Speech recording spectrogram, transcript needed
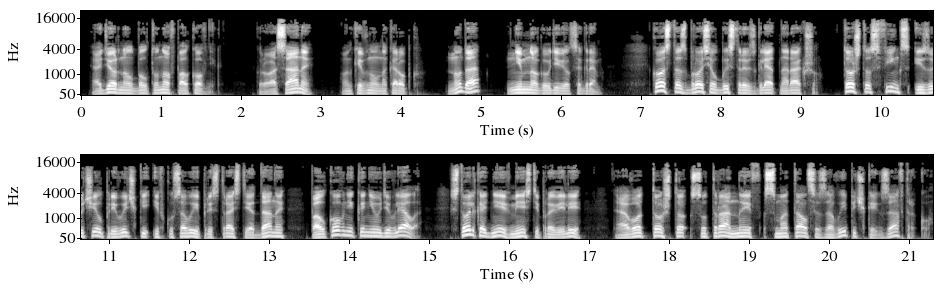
— одернул болтунов полковник. Круассаны? Он кивнул на коробку. Ну да, немного удивился Грэм. Коста сбросил быстрый взгляд на Ракшу. То, что сфинкс изучил привычки и вкусовые пристрастия Даны, полковника не удивляло. Столько дней вместе провели, а вот то, что с утра Нейв смотался за выпечкой к завтраку,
